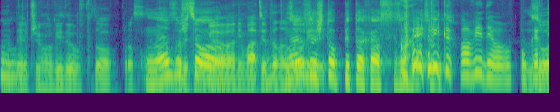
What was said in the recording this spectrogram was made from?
Не, че има видео по този въпрос. Не, дали си защо? гледа анимацията на Не, Зори. защо питах аз за Кое ви какво видео? Покъртително.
